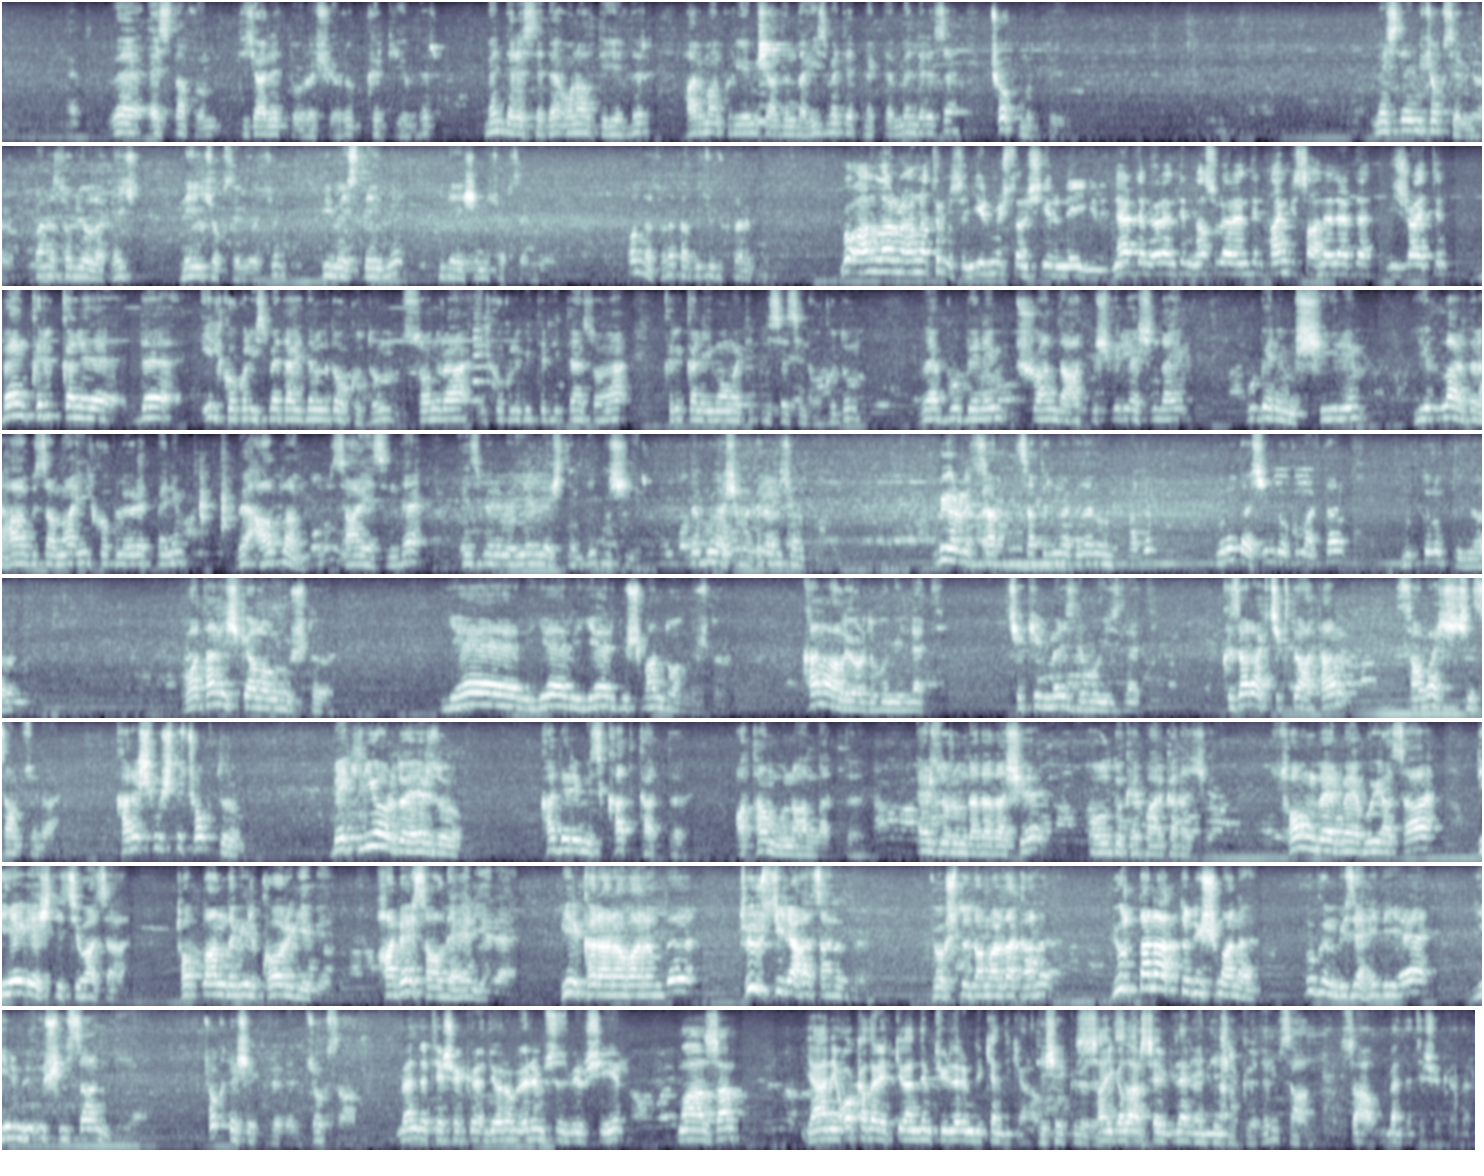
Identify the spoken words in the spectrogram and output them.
Evet. Ve esnafım, ticaretle uğraşıyorum 40 yıldır. Menderes'te de 16 yıldır Harman Kuru Yemiş adında hizmet etmekten Menderes'e çok mutluyum. Mesleğimi çok seviyorum. Bana soruyorlar hiç neyi çok seviyorsun? Bir mesleğimi, bir de işimi çok seviyorum. Ondan sonra tabii çocuklarım. Bu anılarını anlatır mısın? 23 tane şiirinle ilgili. Nereden öğrendin, nasıl öğrendin, hangi sahnelerde icra ettin? Ben Kırıkkale'de ilkokul İsmet Aydınlı'da okudum. Sonra ilkokulu bitirdikten sonra Kırıkkale İmam Hatip Lisesi'ni okudum. Ve bu benim şu anda 61 yaşındayım. Bu benim şiirim. Yıllardır hafızama ilkokul öğretmenim ve ablam sayesinde ezberime yerleştirdiği bir şiir. Ve bu yaşıma kadar hiç unutmadım. Buyur lütfen. Sat, satırına kadar unutmadım. Bunu da şimdi okumaktan mutluluk duyuyorum. Vatan işgal olmuştu. Yer yer yer düşman dolmuştu. Kan ağlıyordu bu millet. Çekilmezdi bu izlet. Kızarak çıktı atam savaş için Samsun'a. Karışmıştı çok durum. Bekliyordu Erzurum. Kaderimiz kat kattı. Atam bunu anlattı. Erzurum'da dadaşı, olduk hep arkadaşı. Son vermeye bu yasa diye geçti Sivas'a. Toplandı bir kor gibi. Haber saldı her yere. Bir karara varıldı, Türk silaha sarıldı. Coştu damarda kanı, yurttan attı düşmanı. Bugün bize hediye 23 Nisan diye. Çok teşekkür ederim, çok sağ olun. Ben de teşekkür ediyorum. Ölümsüz bir şiir. Muazzam. Yani o kadar etkilendim tüylerim diken diken oldu. Teşekkür ederim. Saygılar, Sağ olun. sevgiler, Ben teşekkür ederim, sağ olun. Sağ olun. Ben de teşekkür ederim.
